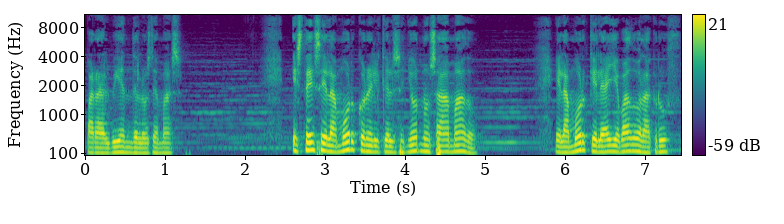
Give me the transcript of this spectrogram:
para el bien de los demás. Este es el amor con el que el Señor nos ha amado, el amor que le ha llevado a la cruz,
